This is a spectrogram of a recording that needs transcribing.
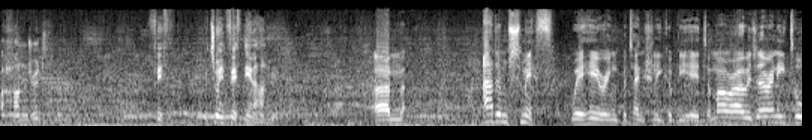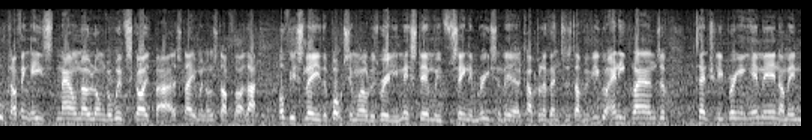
A hundred. Between 50 and 100. Um, Adam Smith, we're hearing potentially could be here tomorrow. Is there any talk? I think he's now no longer with Sky, but out a statement on stuff like that. Obviously, the boxing world has really missed him. We've seen him recently at a couple of events and stuff. Have you got any plans of potentially bringing him in? I mean,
